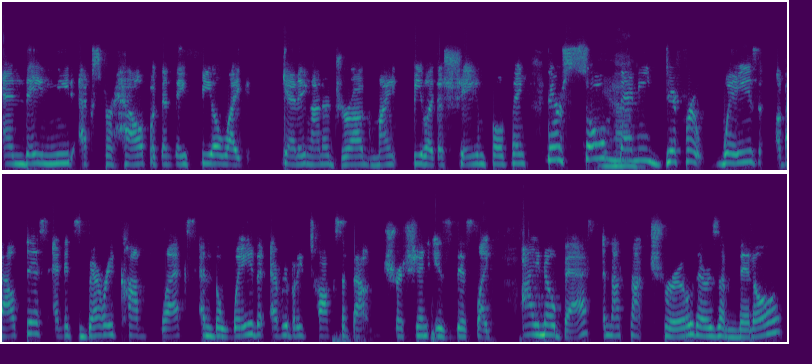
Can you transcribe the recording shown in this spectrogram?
and they need extra help, but then they feel like getting on a drug might be like a shameful thing. There's so yeah. many different ways about this and it's very complex and the way that everybody talks about nutrition is this like I know best and that's not true. There's a middle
